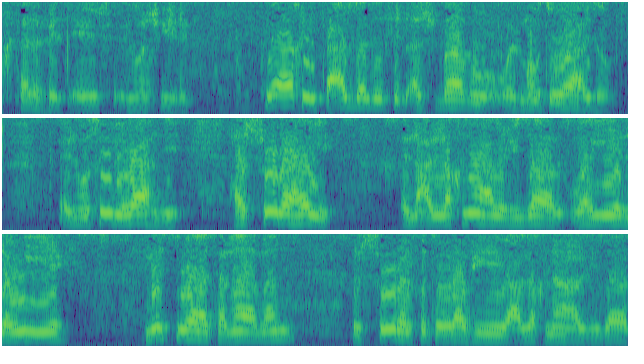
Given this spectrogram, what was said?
اختلفت إيش؟ الوسيلة. يا أخي تعددت الأسباب والموت واحد. المصيبة واحدة هالصورة هي إن علقناها على الجدار وهي يدوية مثلها تماما الصورة الفوتوغرافية علقناها على الجدار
